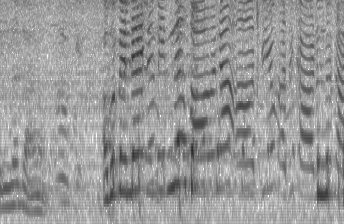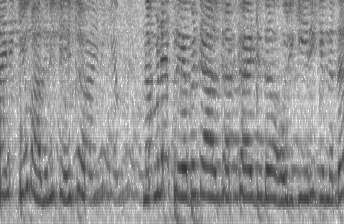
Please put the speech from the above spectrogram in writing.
ഇന്ന് കാണാം. അപ്പം എന്തായാലും ഇന്ന് ഭാവന ആദ്യം അത് കാണുന്നതായിരിക്കും. അതിനുശേഷമായിരിക്കും നമ്മുടെ പ്രിയപ്പെട്ട ആൾക്കാർക്കായിട്ട് ഇത് ഒരുക്കിയിരിക്കുന്നത്.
